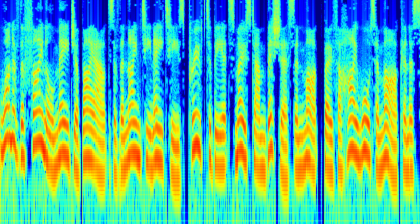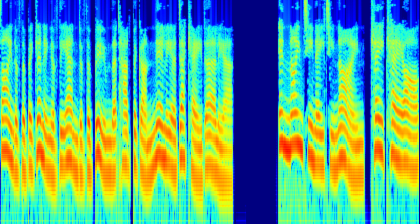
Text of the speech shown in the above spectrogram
One of the final major buyouts of the 1980s proved to be its most ambitious and marked both a high water mark and a sign of the beginning of the end of the boom that had begun nearly a decade earlier. In 1989, KKR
